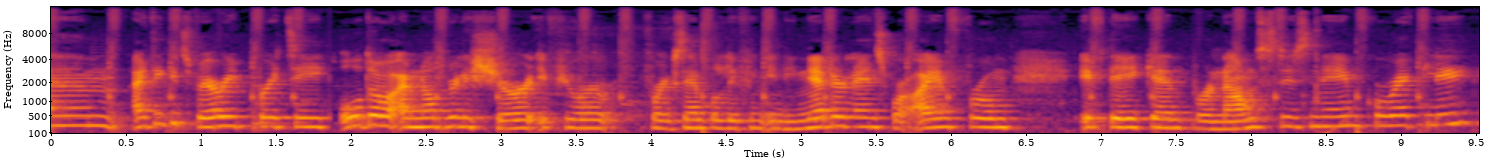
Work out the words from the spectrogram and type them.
Um, I think it's very pretty, although I'm not really sure if you're, for example, living in the Netherlands where I am from, if they can pronounce this name correctly.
